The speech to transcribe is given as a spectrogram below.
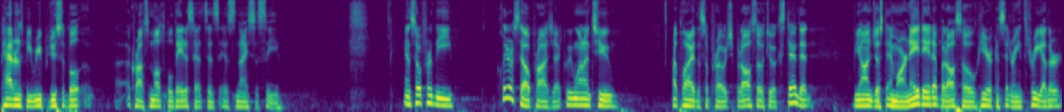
patterns be reproducible uh, across multiple data sets is, is nice to see. And so for the Clear Cell project, we wanted to apply this approach, but also to extend it beyond just mRNA data, but also here considering three other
